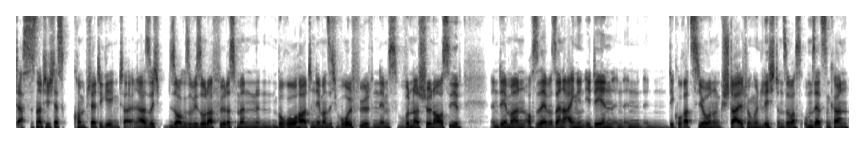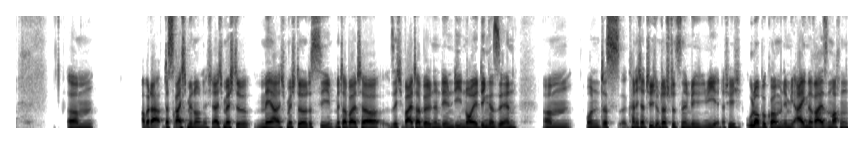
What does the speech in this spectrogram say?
das ist natürlich das komplette Gegenteil. Also ich sorge sowieso dafür, dass man ein Büro hat, in dem man sich wohlfühlt, in dem es wunderschön aussieht, in dem man auch selber seine eigenen Ideen in, in, in Dekoration und Gestaltung und Licht und sowas umsetzen kann. Ähm, aber da, das reicht mir noch nicht. Ja, ich möchte mehr. Ich möchte, dass die Mitarbeiter sich weiterbilden, indem die neue Dinge sehen. Ähm, und das kann ich natürlich unterstützen, indem die natürlich Urlaub bekommen, indem die eigene Reisen machen.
